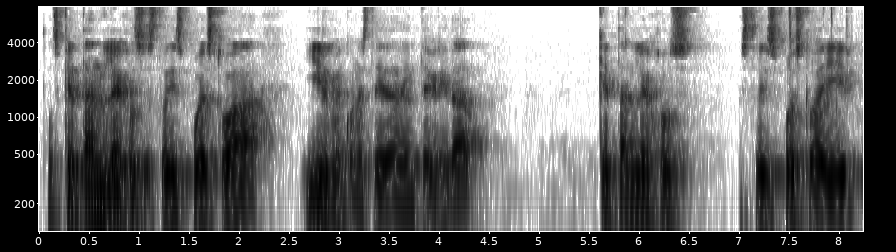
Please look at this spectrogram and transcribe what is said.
Entonces, ¿qué tan lejos estoy dispuesto a irme con esta idea de integridad? ¿Qué tan lejos estoy dispuesto a ir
